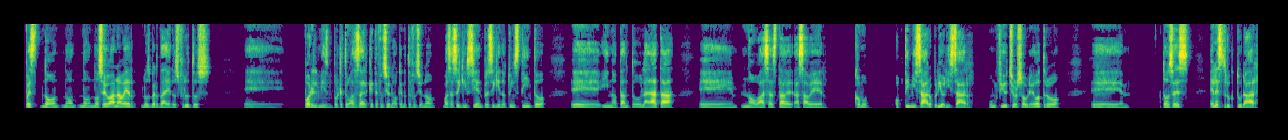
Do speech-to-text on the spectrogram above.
pues no, no, no, no se van a ver los verdaderos frutos por el mismo, porque tú no vas a saber qué te funcionó, qué no te funcionó. Vas a seguir siempre siguiendo tu instinto eh, y no tanto la data. Eh, no vas hasta a saber cómo optimizar o priorizar un future sobre otro. Eh, entonces, el estructurar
